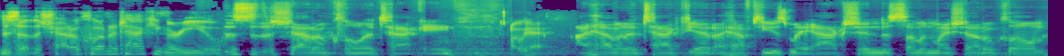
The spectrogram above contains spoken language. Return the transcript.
Is that the shadow clone attacking or you? This is the shadow clone attacking. Okay. I haven't attacked yet. I have to use my action to summon my shadow clone.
